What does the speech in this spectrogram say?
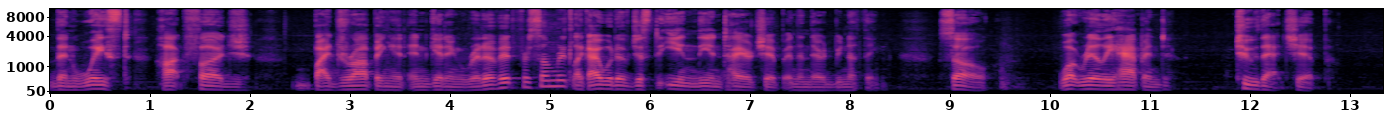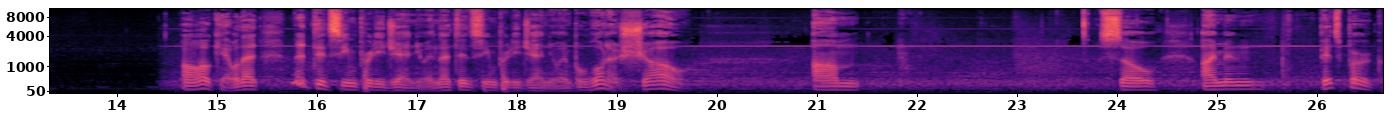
than waste hot fudge by dropping it and getting rid of it for some reason. Like I would have just eaten the entire chip and then there would be nothing. So, what really happened to that chip? Oh, okay. Well, that that did seem pretty genuine. That did seem pretty genuine. But what a show! Um. So, I'm in Pittsburgh.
